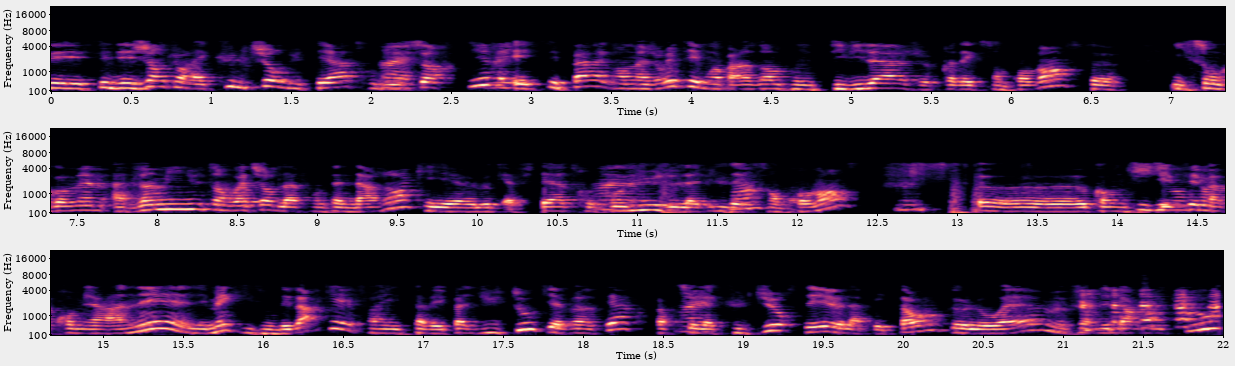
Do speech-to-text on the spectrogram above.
c'est- c'est des gens qui ont la culture du théâtre, de Ouais. sortir, Oui. et c'est pas la grande majorité. Moi, par exemple, mon petit village près d'Aix-en-Provence, ils sont quand même à 20 minutes en voiture de la Fontaine d'Argent, qui est le café-théâtre Ouais. connu de la ville d'Aix-en-Provence. Euh, quand j'ai fait ma première année, les mecs, ils ont débarqué. Enfin, ils savaient pas du tout qu'il y avait un théâtre, parce que la culture, c'est euh, la pétanque, l'OM, faire des barbecues.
